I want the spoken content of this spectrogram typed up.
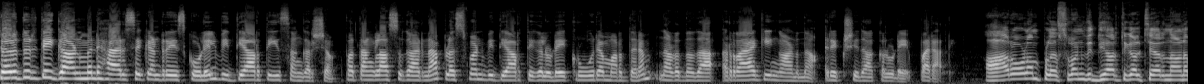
ചെറുതുരുത്തി ഗവൺമെന്റ് ഹയർ സെക്കൻഡറി സ്കൂളിൽ വിദ്യാർത്ഥി സംഘർഷം. പത്താം ക്ലാസ്സുകാരന് പ്ലസ് വൺ വിദ്യാർത്ഥികളുടെ ക്രൂരമർദ്ദനം നടന്നത് റാഗിംഗ് ആണെന്ന് രക്ഷിതാക്കളുടെ പരാതി. ആറോളം പ്ലസ് വൺ വിദ്യാർത്ഥികൾ ചേർന്നാണ്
